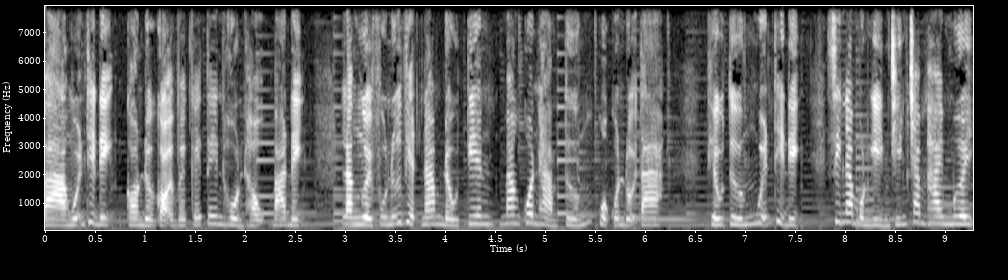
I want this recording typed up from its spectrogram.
Bà Nguyễn Thị Định còn được gọi với cái tên hồn hậu Ba Định, là người phụ nữ Việt Nam đầu tiên mang quân hàm tướng của quân đội ta. Thiếu tướng Nguyễn Thị Định, sinh năm 1920,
